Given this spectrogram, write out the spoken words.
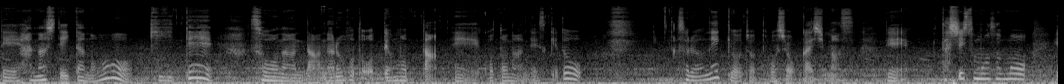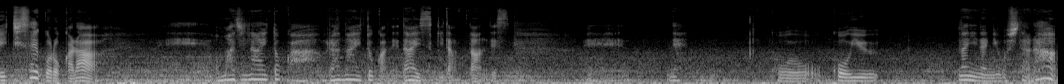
で話していたのを聞いてそうなんだなるほどって思った、えー、ことなんですけどそれをね今日ちょっとご紹介します。で私そもそも、え小さい頃から、えー、おまじないとか占いとかね大好きだったんです、えー、ねこうこういう何々をしたら、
